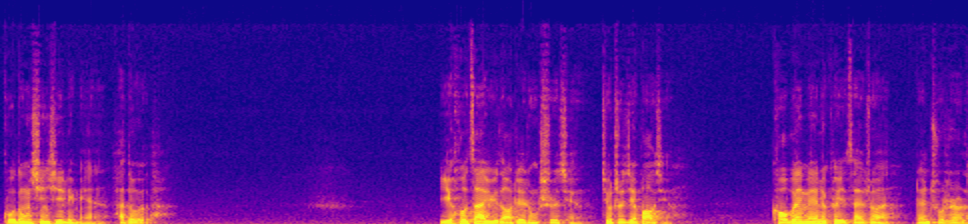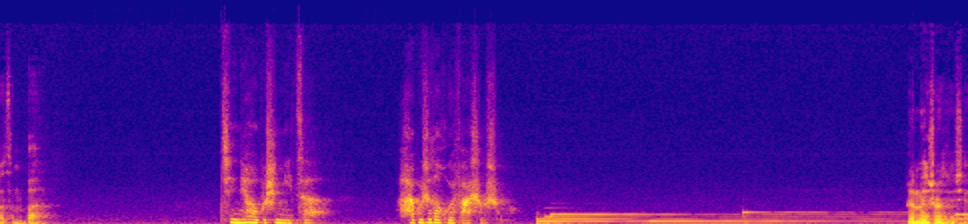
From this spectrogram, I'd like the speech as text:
股东信息里面还都有他。以后再遇到这种事情，就直接报警。口碑没了可以再赚，人出事了怎么办？今天要不是你在，还不知道会发生什么。人没事就行，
